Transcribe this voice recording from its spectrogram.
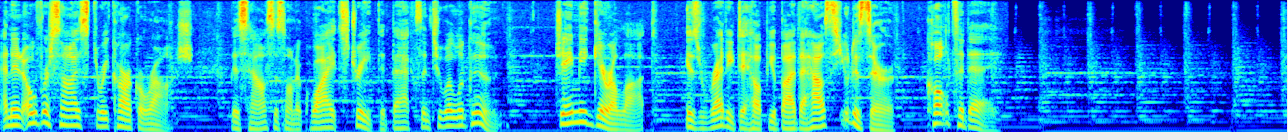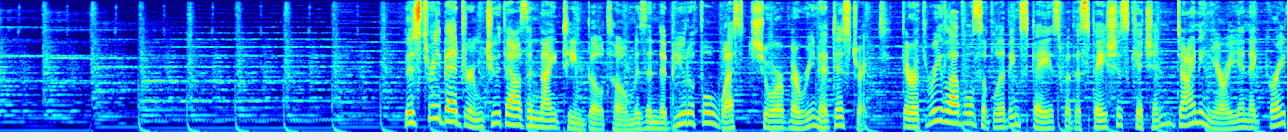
and an oversized three car garage. This house is on a quiet street that backs into a lagoon. Jamie Girilot is ready to help you buy the house you deserve. Call today. This three bedroom 2019 built home is in the beautiful West Shore Marina District. There are three levels of living space with a spacious kitchen, dining area, and a great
